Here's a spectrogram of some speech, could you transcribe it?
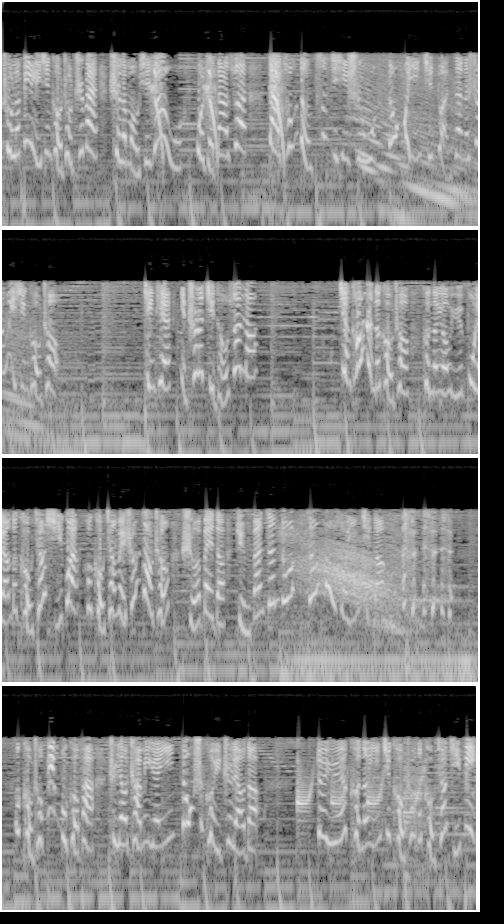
除了病理性口臭之外，吃了某些药物或者大蒜、大葱等刺激性食物都会引起短暂的生理性口臭。今天你吃了几头蒜呢？健康人的口臭可能由于不良的口腔习惯和口腔卫生造成舌背的菌斑增多增厚所引起的。口臭并不可怕，只要查明原因，都是可以治疗的。对于可能引起口臭的口腔疾病，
